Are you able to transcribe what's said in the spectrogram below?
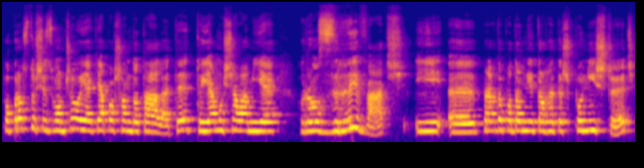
Po prostu się złączyły, jak ja poszłam do toalety, to ja musiałam je rozrywać i y, prawdopodobnie trochę też poniszczyć,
